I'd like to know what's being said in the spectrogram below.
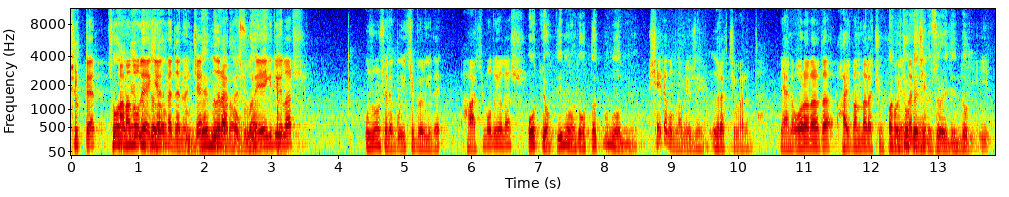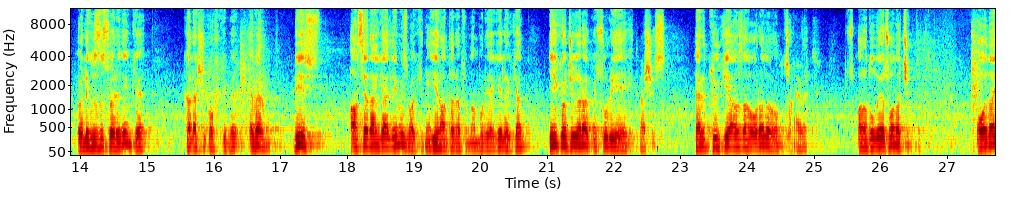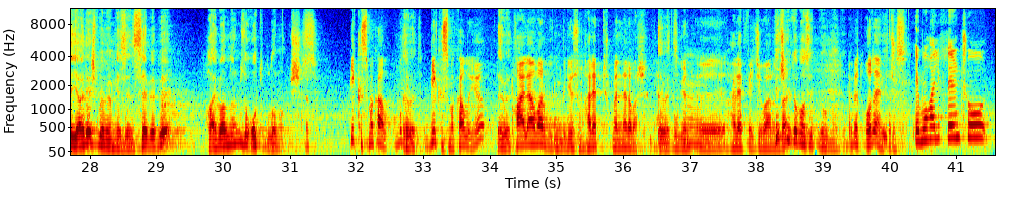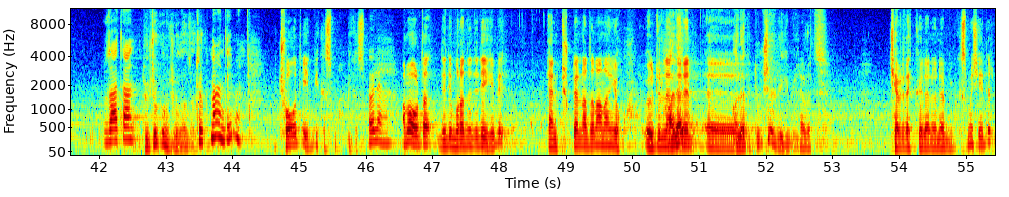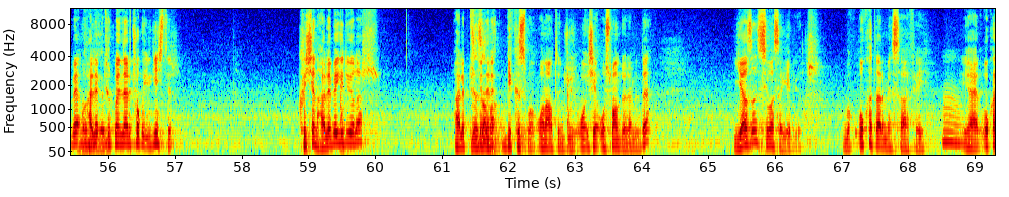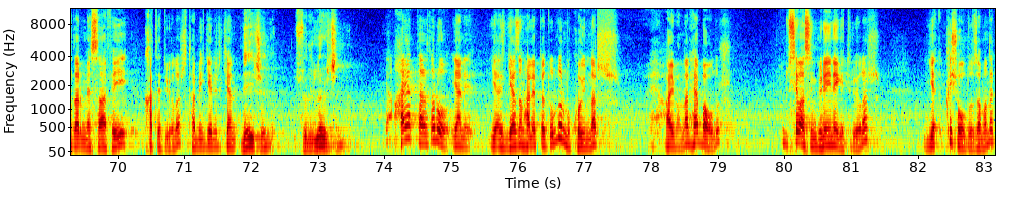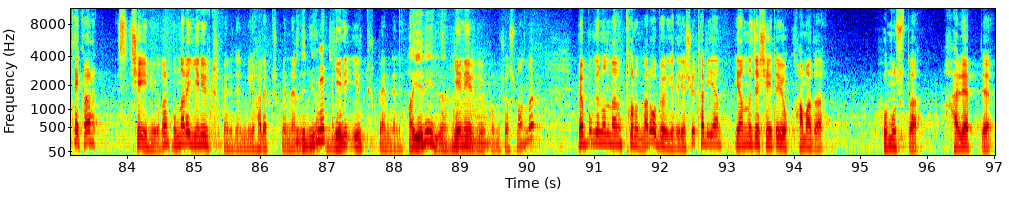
Türkler Sonra Anadolu'ya Memlükler gelmeden önce Memlükler Irak ve aldılar. Suriye'ye gidiyorlar. Uzun süre bu iki bölgede hakim oluyorlar. Ot yok değil mi orada? Otlak mı olmuyor? Şey de bulunamıyor özellikle Irak civarında. Yani oralarda hayvanlara çünkü Bak bu çok koyunlar önemli için söylediğin dur. Öyle hızlı söyledin ki Kalaşnikov gibi. Efendim biz Asya'dan geldiğimiz vakit İran tarafından buraya gelirken ilk önce Irak ve Suriye'ye gitmişiz. Yani Türkiye az daha oralar olacak. Evet. Anadolu'ya sonra çıktık. Orada yerleşmememizin sebebi hayvanlarımızda ot bulamamışız. Bir kısmı kal bugün Evet. bir kısmı kalıyor. Evet. Hala var bugün biliyorsun Halep Türkmenleri var. Yani Evet. Bugün e, Halep ve civarında. Hiç kimse bahsetmiyor onlardan. Evet o da enteresan. E muhaliflerin çoğu zaten Türkçe konuşuyorlar zaten Türkmen değil mi? Çoğu değil bir kısmı. bir kısmı. Öyle mi? Ama orada dedi Murat'ın dediği gibi yani Türklerin adını anan yok. Öldürülenlerin e, Halep Türk şehri gibi. evet çevredeki köylerin önemli bir kısmı şeydir ve Halep. Türkmenleri çok ilginçtir. Kışın Halep'e gidiyorlar. Halep Türkmenleri zaman? bir kısmı 16. yüzyıl, o şey Osmanlı döneminde. Yazın Sivas'a geliyorlar. Bak o kadar mesafeyi. Yani o kadar mesafeyi kat ediyorlar. Tabii gelirken Ne için? Sürüler için mi? ya hayat tarzları o. Yani ya- yazın Halep'te durulur mu? Koyunlar, hayvanlar heba olur. Sivas'ın güneyine getiriyorlar. Ya- kış olduğu zaman da tekrar şey iniyorlar. Bunlara Yeni İl Türkmeni deniliyor. Halep Türkmenleri. Ne deniyor? Ne tür- Yeni İl Türkmenleri. Ha yeni iller. Yeni İl diye kurmuş Osmanlı. Ve bugün onların torunları o bölgede yaşıyor. Tabii yan, yalnızca şeyde yok. Hama'da, Humus'ta, Halep'te,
